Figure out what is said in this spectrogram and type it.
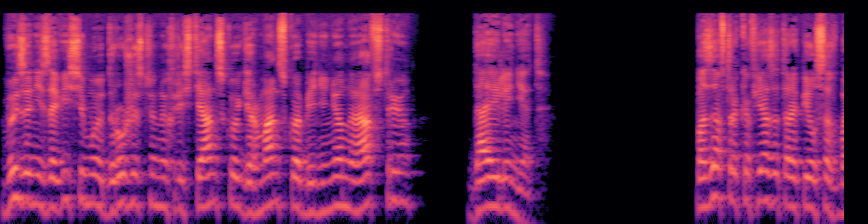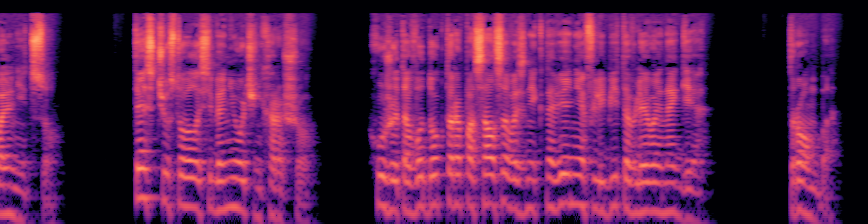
Вы за независимую, дружественную, христианскую, германскую объединенную Австрию? Да или нет? Позавтракав, я заторопился в больницу. Тесс чувствовала себя не очень хорошо. Хуже того, доктор опасался возникновения флебита в левой ноге. Тромба.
